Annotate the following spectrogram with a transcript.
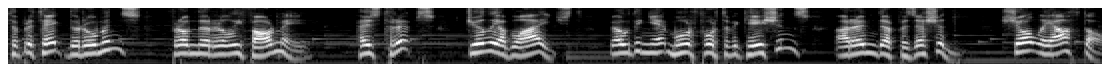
to protect the Romans from the relief army. His troops duly obliged, building yet more fortifications around their position. Shortly after,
